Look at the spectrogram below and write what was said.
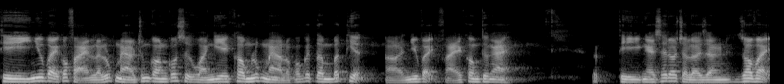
Thì như vậy có phải là lúc nào chúng con có sự hoài nghi hay không, lúc nào là có cái tâm bất thiện à, như vậy phải không thưa ngài? Thì ngài Sê-đo trả lời rằng do vậy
